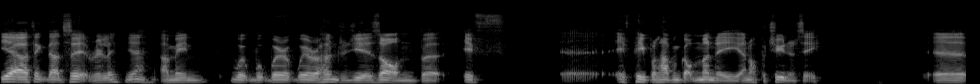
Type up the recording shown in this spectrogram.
yeah. I think that's it. Really. Yeah. I mean, we're we're we're a hundred years on, but if uh, if people haven't got money and opportunity, uh,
